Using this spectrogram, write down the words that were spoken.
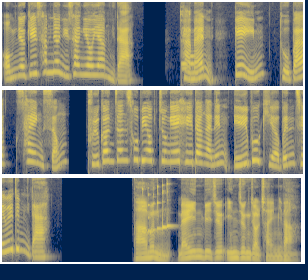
업력이 3년 이상이어야 합니다. 다만 게임, 도박, 사행성, 불건전 소비 업종에 해당하는 일부 기업은 제외됩니다. 다음은 메인비즈 인증 절차입니다.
